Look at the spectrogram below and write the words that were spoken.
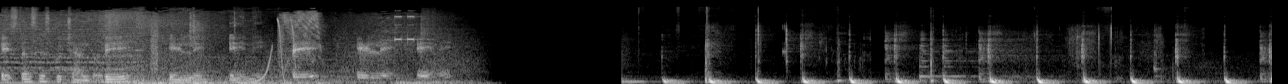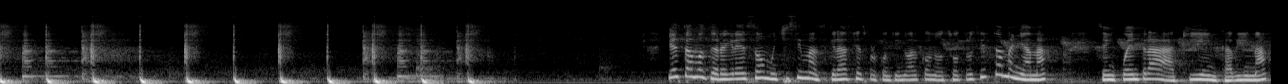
Estás escuchando PLN. PLN. Ya estamos de regreso. Muchísimas gracias por continuar con nosotros. Y esta mañana se encuentra aquí en cabina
